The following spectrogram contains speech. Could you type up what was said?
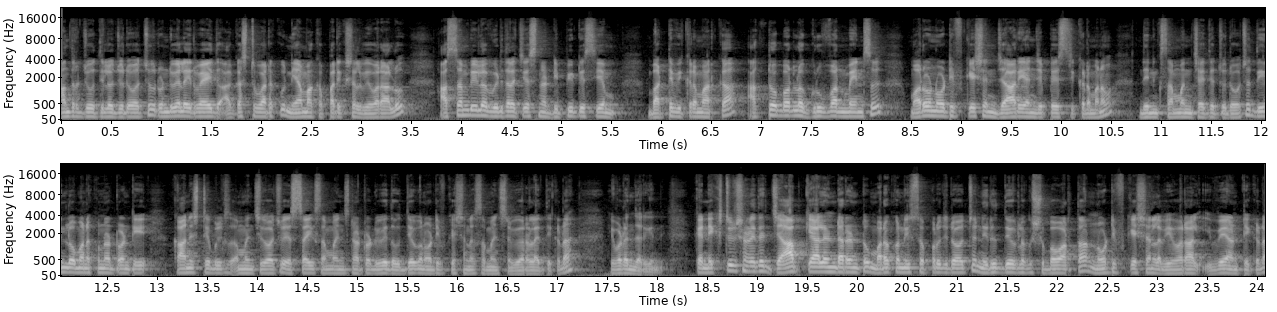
ఆంధ్రజ్యోతిలో చూడవచ్చు రెండు వేల ఇరవై ఐదు ఆగస్టు వరకు నియామక పరీక్షల వివరాలు అసెంబ్లీలో విడుదల చేసిన డిప్యూటీ సీఎం బట్టి విక్రమార్క అక్టోబర్లో గ్రూప్ వన్ మెయిన్స్ మరో నోటిఫికేషన్ జారీ అని చెప్పేసి ఇక్కడ మనం దీనికి సంబంధించి అయితే చూడవచ్చు. దీనిలో మనకు ఉన్నటువంటి కానిస్టేబుల్కి సంబంధించి కావచ్చు ఎస్ఐకి సంబంధించినటువంటి వివిధ ఉద్యోగ నోటిఫికేషన్కి సంబంధించిన వివరాలు అయితే ఇక్కడ ఇవ్వడం జరిగింది. ఇక నెక్స్ట్ చూసినట్లయితే జాబ్ క్యాలెండర్ అంటూ మరొక న్యూస్ పేపర్ చూడవచ్చు నిరుద్యోగులకు శుభవార్త నోటిఫికేషన్ల వివరాలు ఇవే అంటే ఇక్కడ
